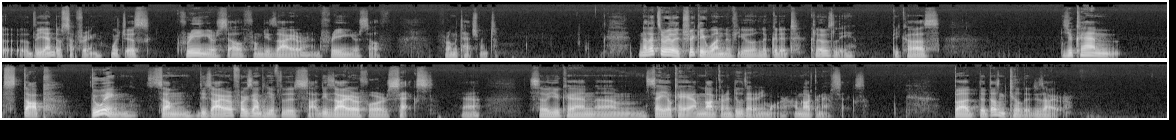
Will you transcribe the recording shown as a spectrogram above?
the end of suffering, which is freeing yourself from desire and freeing yourself from attachment. Now, that's a really tricky one if you look at it closely, because you can stop doing some desire. For example, you have this desire for sex. Yeah. So you can um, say, okay, I'm not going to do that anymore. I'm not going to have sex but that doesn't kill the desire.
